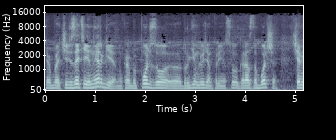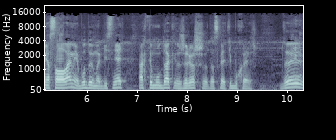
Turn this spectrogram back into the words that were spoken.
как бы через эти энергии, ну как бы пользу э, другим людям принесу гораздо больше, чем я словами буду им объяснять, ах ты мудак, жрешь, э, так сказать, и бухаешь. Да.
